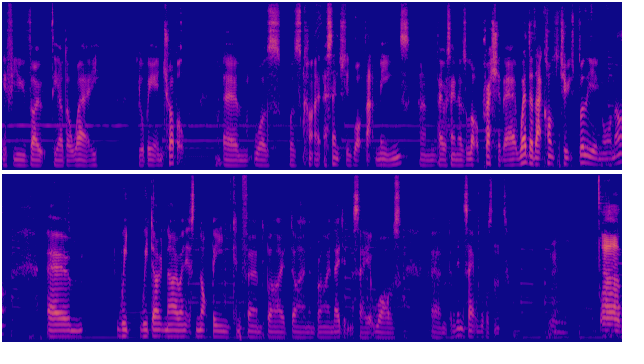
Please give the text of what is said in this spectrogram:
if you vote the other way, you'll be in trouble. Um, was was kind of essentially what that means, and they were saying there's a lot of pressure there. Whether that constitutes bullying or not, um, we we don't know, and it's not been confirmed by Diane and Brian. They didn't say it was, um, but they didn't say it wasn't. Mm.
